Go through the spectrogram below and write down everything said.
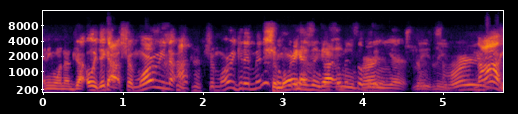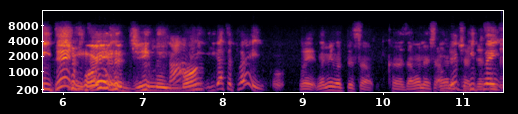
Anyone on draft? Oh, they got Shamorie now. I- Shamorie get a minute. Shamorie hasn't got What's any burn yet lately. Shamorie- Nah, he did. He Shamorie in the did. G League, Nah, boy. he, he got to play. Wait, let me look this up because I want to. I He want to did. check He played.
